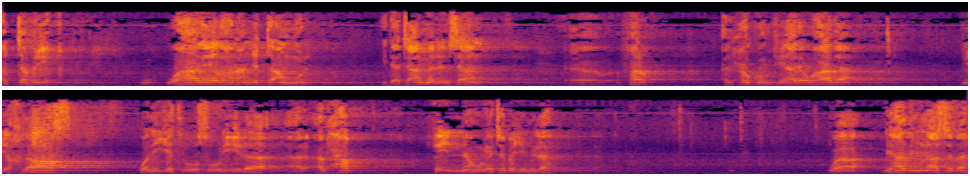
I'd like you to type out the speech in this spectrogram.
التفريق. وهذا يظهر عند التأمل. إذا تأمل الإنسان آه، فرق الحكم في هذا وهذا بإخلاص ونية الوصول إلى الحق فإنه يتبين له. وبهذه المناسبة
